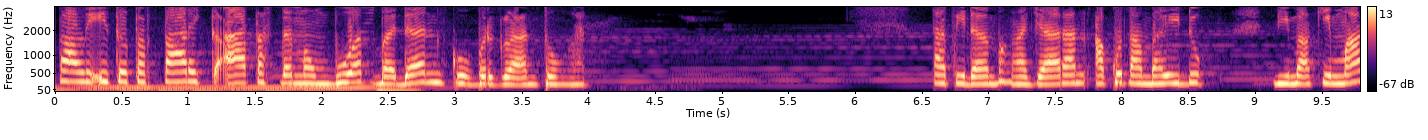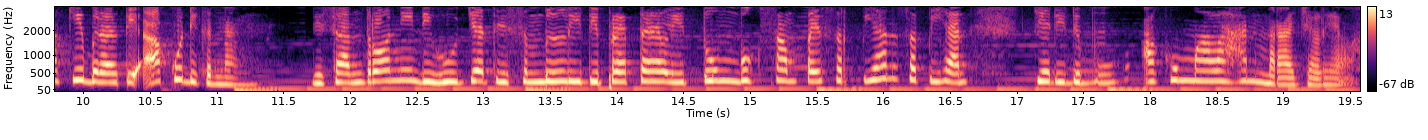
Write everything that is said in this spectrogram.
Tali itu tertarik ke atas dan membuat badanku bergelantungan. Tapi dalam pengajaran aku tambah hidup. Dimaki-maki berarti aku dikenang. Disantroni, dihujat, disembeli, dipreteli, tumbuk sampai serpihan-serpihan jadi debu. Aku malahan merajalela.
